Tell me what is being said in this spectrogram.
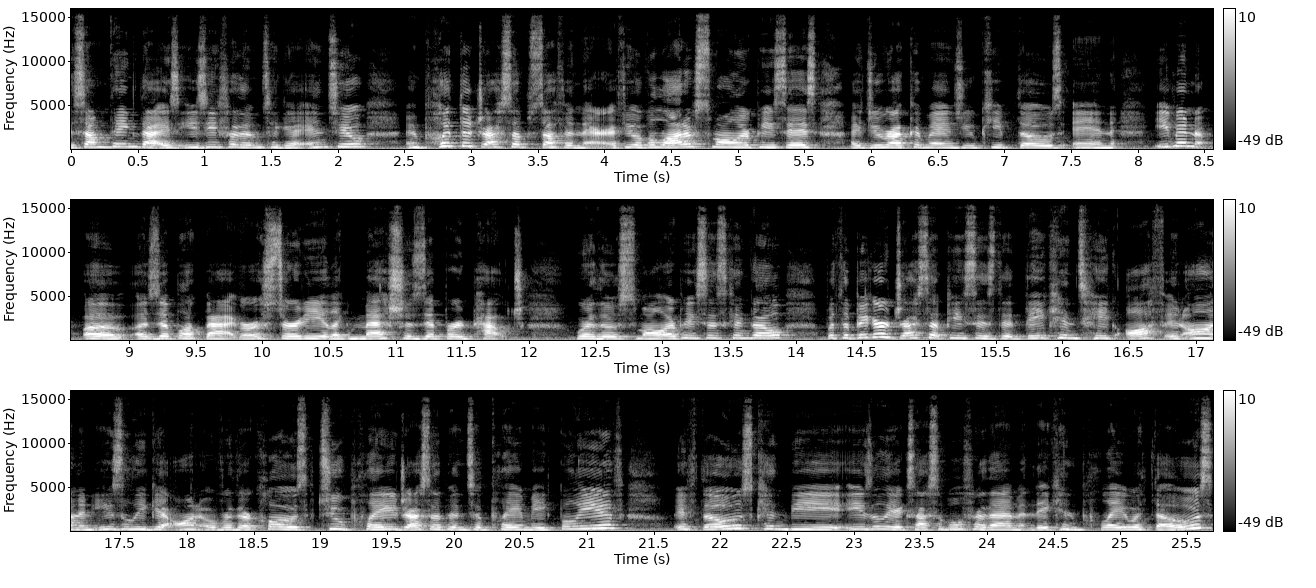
something that is easy for them to get into, and put the dress up stuff in there. If you have a lot of smaller pieces, I do recommend you keep those in even a, a Ziploc bag or a sturdy, like mesh zippered pouch where those smaller pieces can go. But the bigger dress up pieces that they can take off and on and easily get on over their clothes to play dress up and to play make believe, if those can be easily accessible for them and they can play with those,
